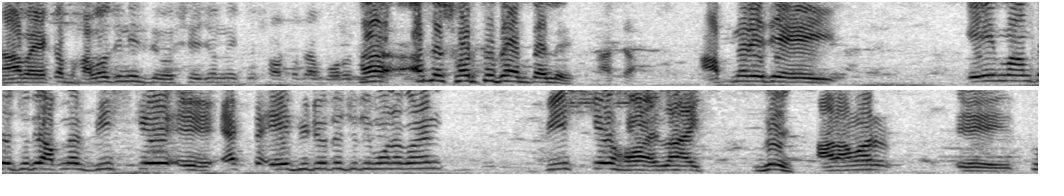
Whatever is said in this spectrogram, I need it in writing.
না ভাই একটা ভালো জিনিস দেবো সেই জন্য একটু শর্তটা বড় হ্যাঁ আচ্ছা শর্ত দেন তাইলে আচ্ছা আপনার এই যে এই এই মান্থে যদি আপনার বিশ কে একটা এই ভিডিওতে যদি মনে করেন বিশ কে হয় লাইকস জি। আর আমার এই two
